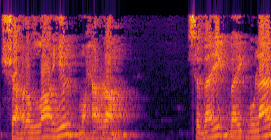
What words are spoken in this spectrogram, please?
Syahrullahil Muharram. Sebaik-baik bulan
